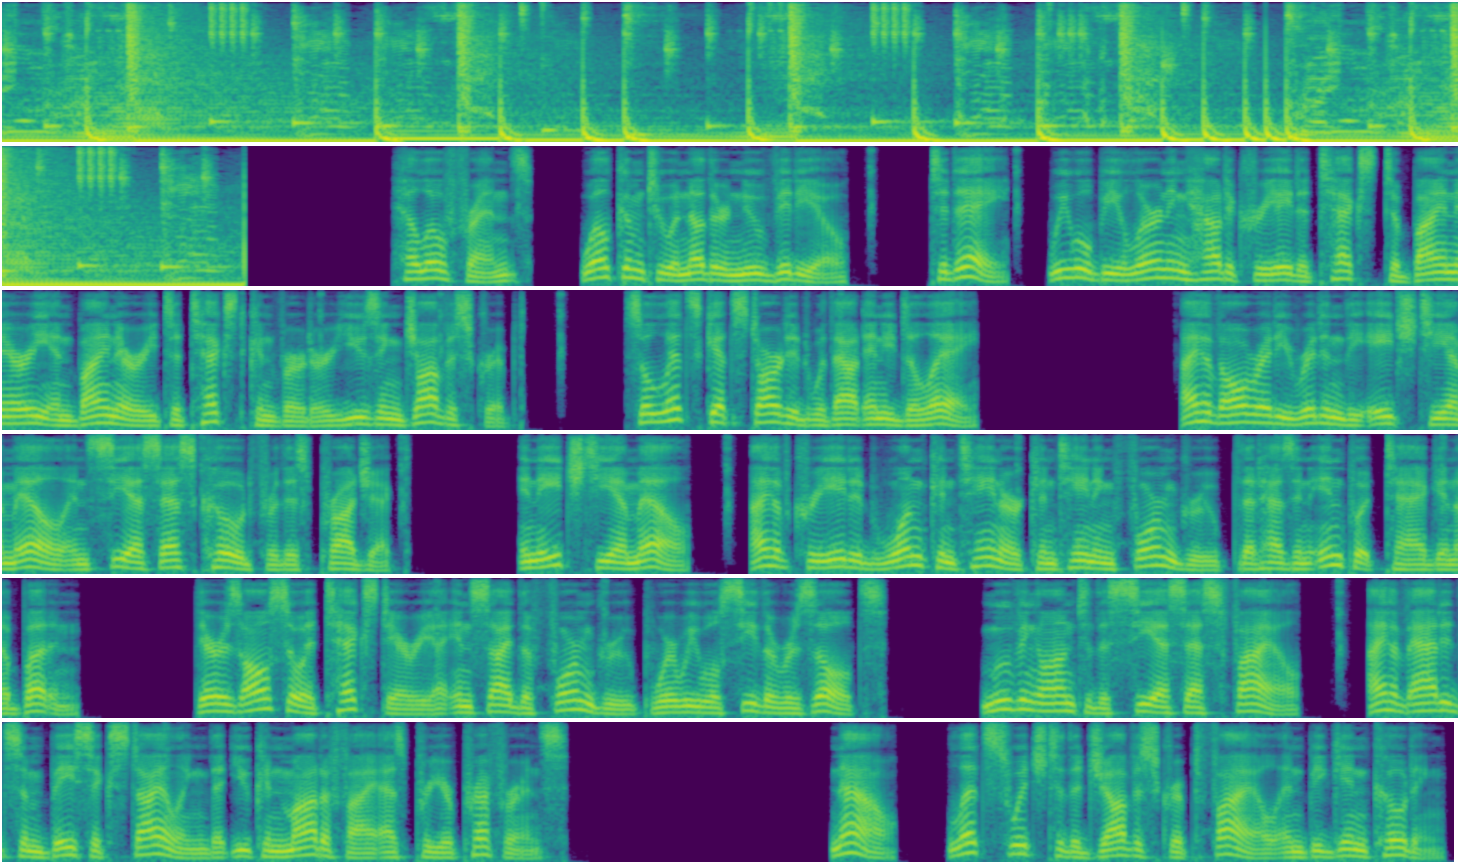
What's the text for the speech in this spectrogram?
Hello friends, welcome to another new video. Today, we will be learning how to create a text to binary and binary to text converter using JavaScript. So let's get started without any delay. I have already written the HTML and CSS code for this project. In HTML, I have created one container containing form group that has an input tag and a button. There is also a text area inside the form group where we will see the results. Moving on to the CSS file, I have added some basic styling that you can modify as per your preference. Now, let's switch to the JavaScript file and begin coding.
